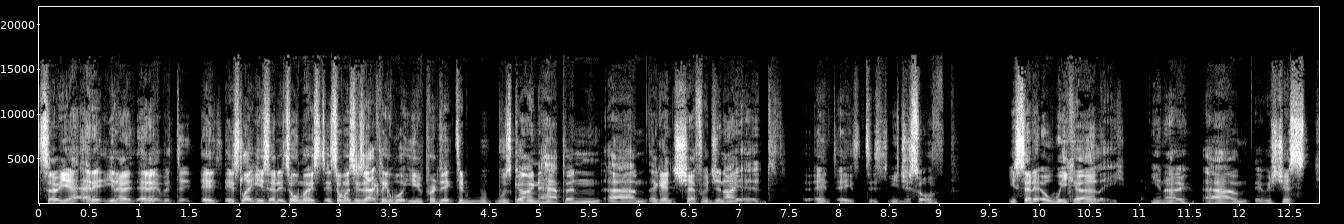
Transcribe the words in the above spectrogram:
so yeah, and it you know, and it, it, it's like you said, it's almost it's almost exactly what you predicted w- was going to happen um, against Sheffield United. It, it's it's- you just sort of you said it a week early. You know, um, it was just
